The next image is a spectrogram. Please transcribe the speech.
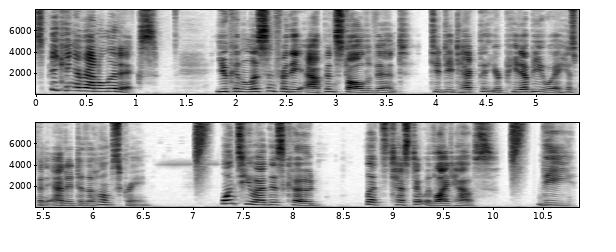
Speaking of analytics, you can listen for the app installed event to detect that your PWA has been added to the home screen. Once you add this code, Let's test it with Lighthouse. The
